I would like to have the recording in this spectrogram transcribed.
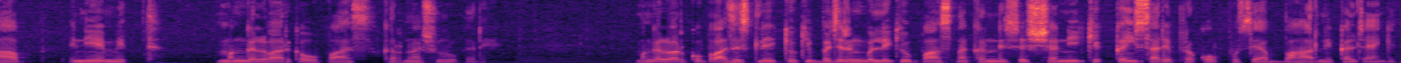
आप नियमित मंगलवार का उपास करना शुरू करें। मंगलवार को उपास इसलिए क्योंकि बजरंग बली की उपासना करने से शनि के कई सारे प्रकोपों से आप बाहर निकल जाएँगे।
